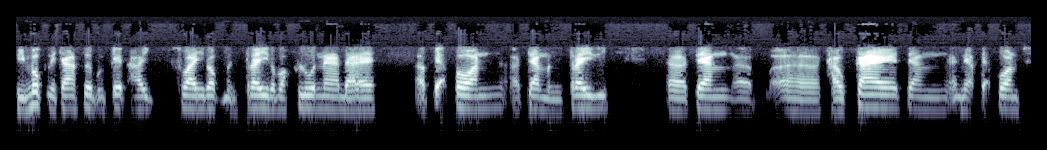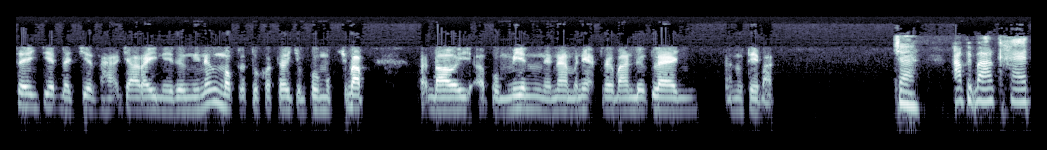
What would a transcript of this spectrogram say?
ពីមុខនៃការស៊ើបអង្កេតឲ្យស្វែងរកមន្ត្រីរបស់ខ្លួនណាដែលពាក់ព័ន្ធទាំងមន្ត្រីទាំងថៅកែទាំងអ្នកពាក់ព័ន្ធផ្សេងទៀតដែលជាសហចារីនៃរឿងនេះនឹងមកទទួលខុសត្រូវចំពោះមុខច្បាប់ដោយពុំមានអ្នកណាម្នាក់ត្រូវបានលើកលែងនោះទេបាទ ចា៎អភិបាលខេត្ត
